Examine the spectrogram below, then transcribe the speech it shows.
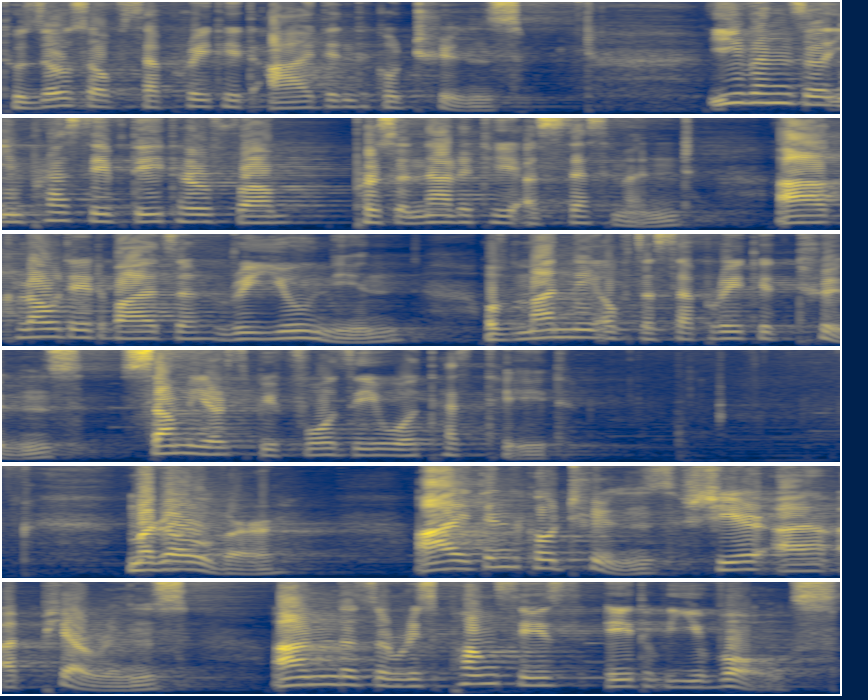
to those of separated identical twins. Even the impressive data from personality assessment are clouded by the reunion of many of the separated twins some years before they were tested. Moreover, identical twins share an appearance and the responses it evokes.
